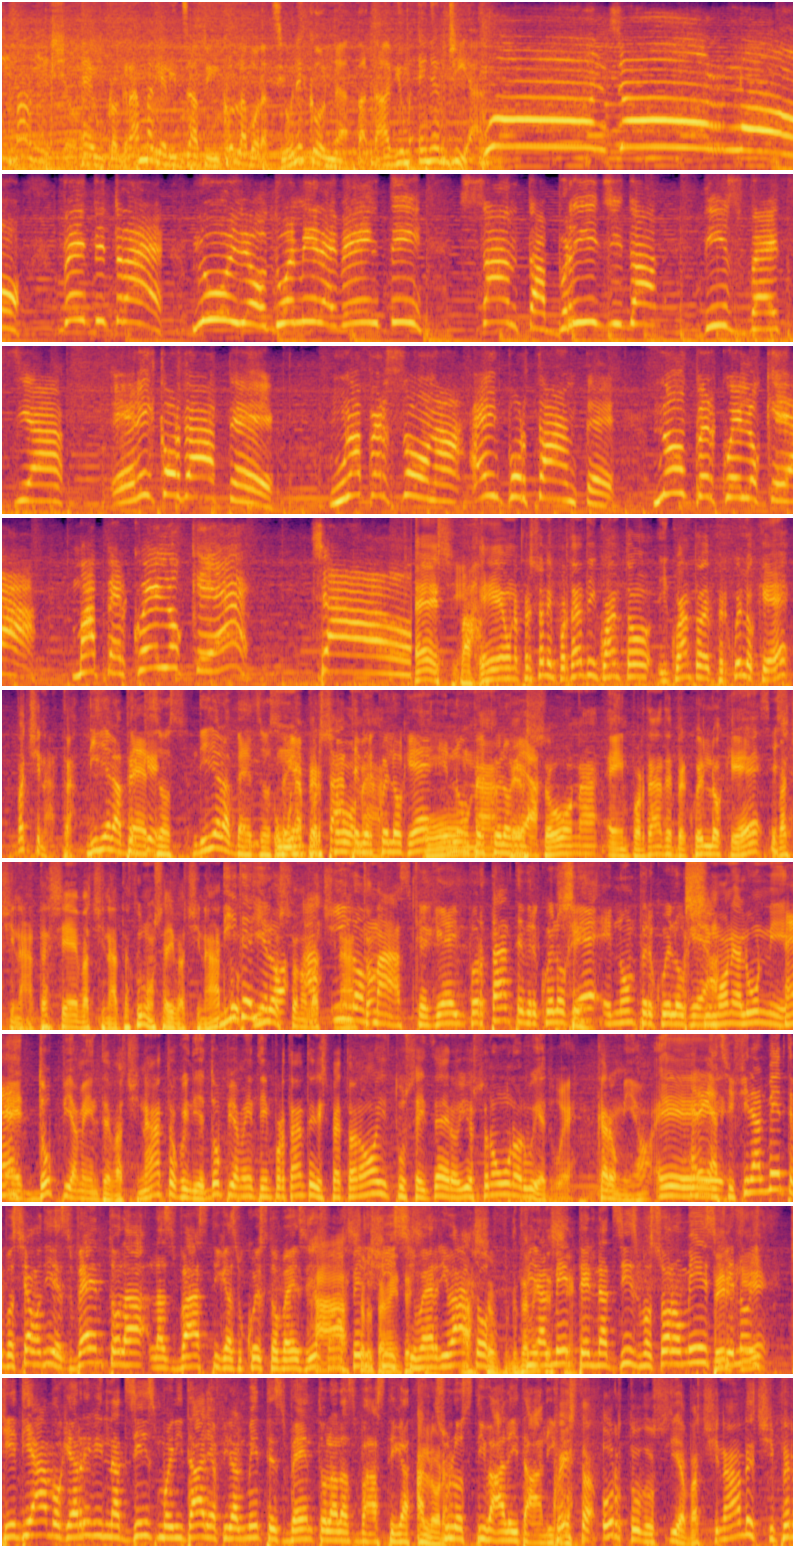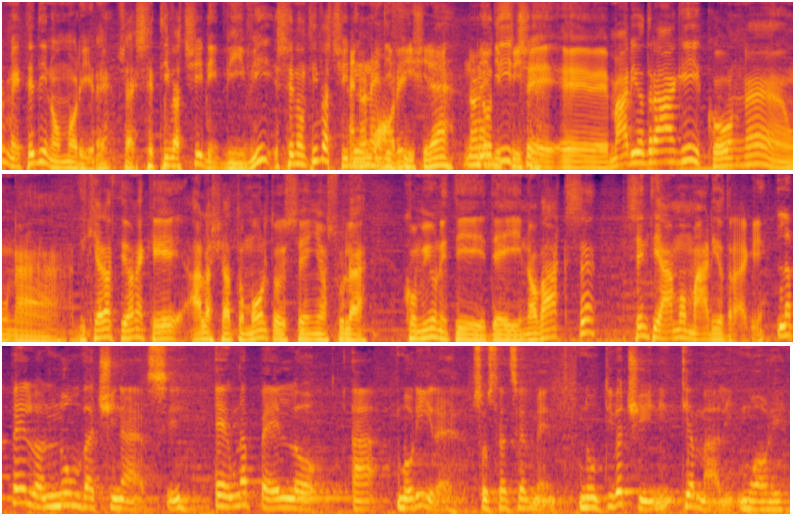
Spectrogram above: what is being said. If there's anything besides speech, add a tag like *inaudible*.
è un programma realizzato in collaborazione con Batavium Energia. Buongiorno! 23 luglio 2020 Santa Brigida di Svezia. E ricordate, una persona è importante non per quello che ha, ma per quello che è. Ciao! Eh sì, è una persona importante in quanto, in quanto è per quello che è vaccinata. Digliela a Bezos, digliela a Bezos, che è Una importante persona, per quello che è e non per quello che Una ha. persona è importante per quello che è Sì, sì. vaccinata. Se è vaccinata, tu non sei vaccinato. Diteglielo io sono a vaccinato. Elon Musk che è importante per quello Sì. che è e non per quello che Simone ha. Alunni Eh? è doppiamente vaccinato, quindi è doppiamente importante rispetto a noi. Tu sei zero, io sono uno, lui è due, caro mio. E Eh, ragazzi, finalmente possiamo dire sventola la svastica su questo paese. Io sono Assolutamente felicissimo. sì. È arrivato finalmente sì. il nazismo. Sono mesi che Perché? noi chiediamo che arrivi il nazismo in Italia. Finalmente sventola la svastica Allora, sullo stivale italico. Questa ortodossia vaccinale ci permette di non morire. Cioè, se ti vaccini, vivi, se non ti vaccini, Eh, non è muori. difficile, eh? Non è Lo dice eh, Mario Draghi con eh, una dichiarazione che ha lasciato molto il segno sulla community dei Novax. Sentiamo Mario Draghi. L'appello a non vaccinarsi è un appello a morire sostanzialmente. Non ti vaccini, ti ammali, muori.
